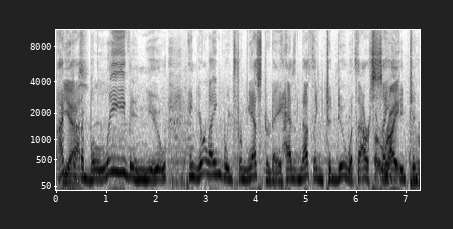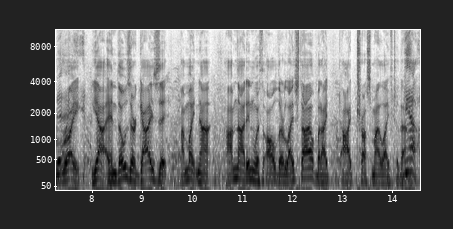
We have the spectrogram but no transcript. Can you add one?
I've Yes. got to believe in you, and your language from yesterday has nothing to do with our safety right. today. Right. Yeah, and those are guys that I might not. I'm not in with all their lifestyle, but I I trust my life to them. Yeah,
